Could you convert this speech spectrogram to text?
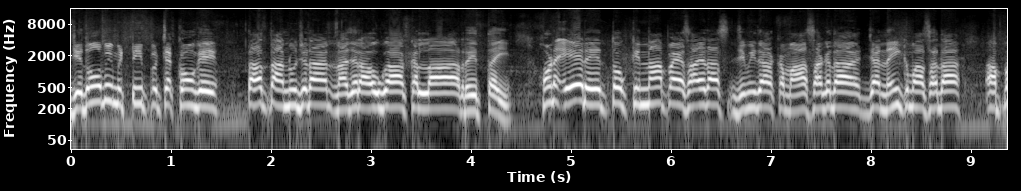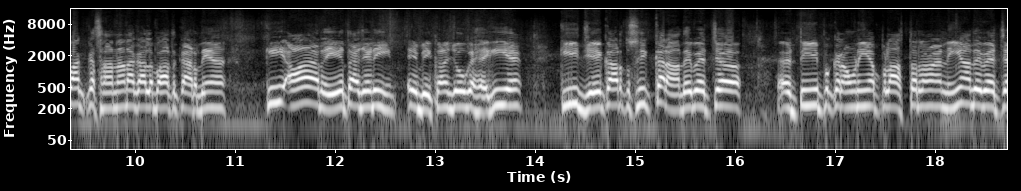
ਜਦੋਂ ਵੀ ਮਿੱਟੀ ਚੱਕੋਗੇ, ਤਾਂ ਤੁਹਾਨੂੰ ਜਿਹੜਾ ਨਜ਼ਰ ਆਊਗਾ ਕੱਲਾ ਰੇਤਾ ਹੀ। ਹੁਣ ਇਹ ਰੇਤ ਤੋਂ ਕਿੰਨਾ ਪੈਸਾ ਜਿਹੜਾ ਜ਼ਿਮੀਦਾਰ ਕਮਾ ਸਕਦਾ ਜਾਂ ਨਹੀਂ ਕਮਾ ਸਕਦਾ, ਆਪਾਂ ਕਿਸਾਨਾਂ ਨਾਲ ਗੱਲਬਾਤ ਕਰਦੇ ਹਾਂ ਕਿ ਆਹ ਰੇਤ ਆ ਜਿਹੜੀ, ਇਹ ਵਿਕਣਯੋਗ ਹੈਗੀ ਹੈ। ਕਿ ਜੇਕਰ ਤੁਸੀਂ ਘਰਾਂ ਦੇ ਵਿੱਚ ਟੀਪ ਕਰਾਉਣੀ ਆ, ਪਲਾਸਟਰ ਲਾਉਣਾ, ਨੀਹਾਂ ਦੇ ਵਿੱਚ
